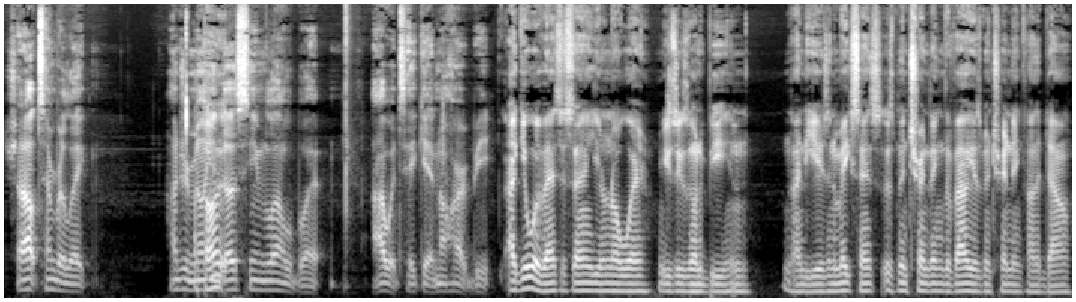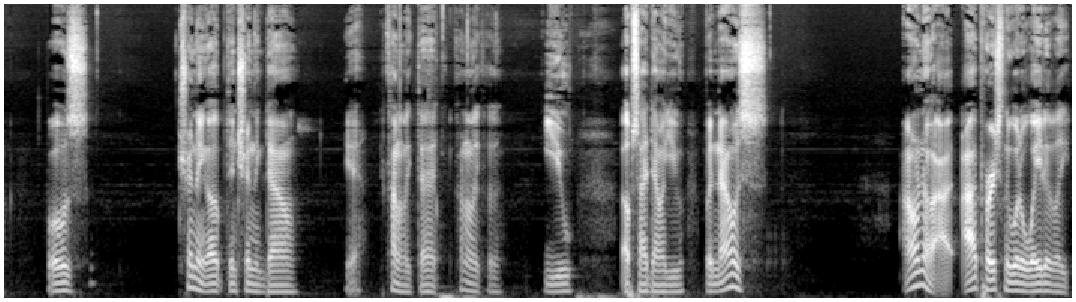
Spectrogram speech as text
Shout out Timberlake. Hundred million does seem low, but I would take it in a heartbeat. I get what Vance is saying. You don't know where music is going to be in 90 years, and it makes sense. It's been trending. The value has been trending kind of down. Well, it was trending up, then trending down. Yeah, kind of like that. Kind of like a U, upside down U. But now it's, I don't know. I, I personally would have waited like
